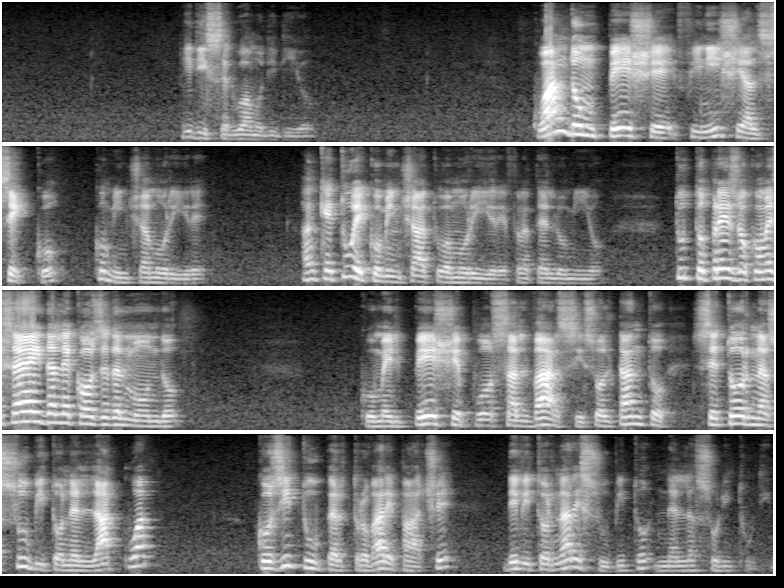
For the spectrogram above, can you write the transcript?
Gli disse l'uomo di Dio, quando un pesce finisce al secco, comincia a morire. Anche tu hai cominciato a morire, fratello mio, tutto preso come sei dalle cose del mondo. Come il pesce può salvarsi soltanto se torna subito nell'acqua, così tu per trovare pace devi tornare subito nella solitudine.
